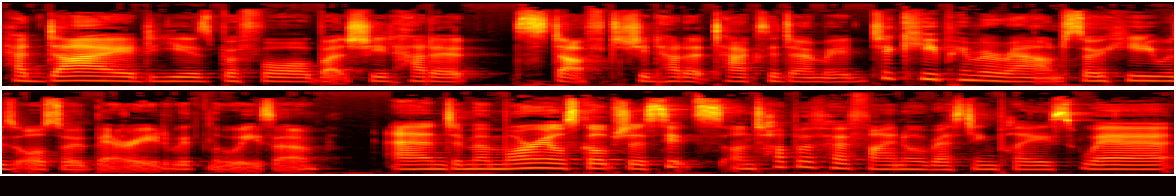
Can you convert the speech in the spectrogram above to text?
had died years before, but she'd had it stuffed. She'd had it taxidermied to keep him around. So he was also buried with Luisa. And a memorial sculpture sits on top of her final resting place where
